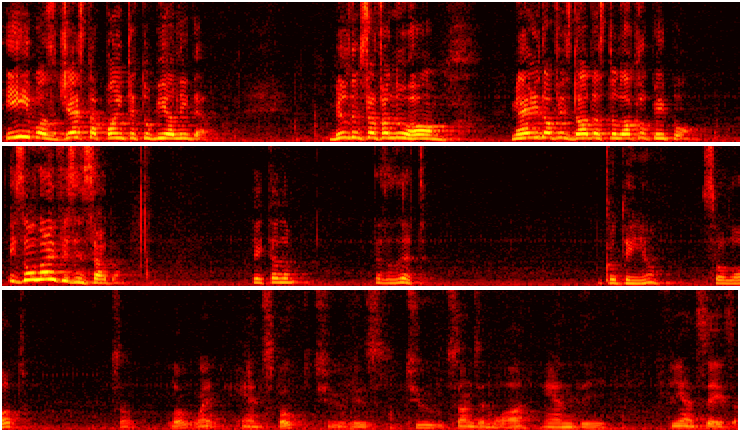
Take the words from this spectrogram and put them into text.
He was just appointed to be a leader, build himself a new home, married off his daughters to local people. His whole life is in Sodom. They tell him, this is it. Continue. So Lot, So Lot went and spoke to his two sons-in-law and the fiancés,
